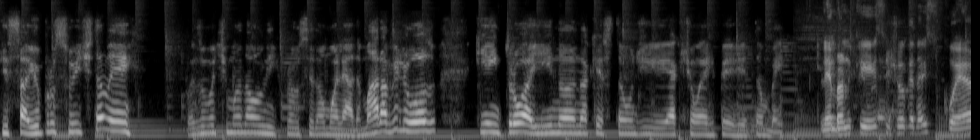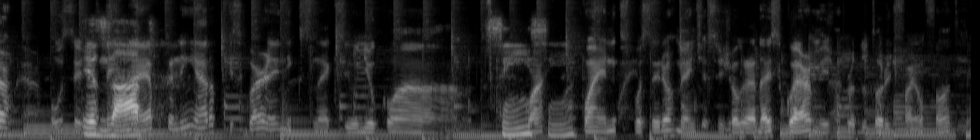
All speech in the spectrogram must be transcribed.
que saiu pro Switch também. Depois eu vou te mandar o link para você dar uma olhada. Maravilhoso, que entrou aí na, na questão de action RPG também. Lembrando que esse jogo é da Square, ou seja, Exato. Nem, na época nem era Square Enix, né, que se uniu com a Sim, com a, sim. Com a Enix posteriormente. Esse jogo era da Square mesmo, produtora de Final Fantasy,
